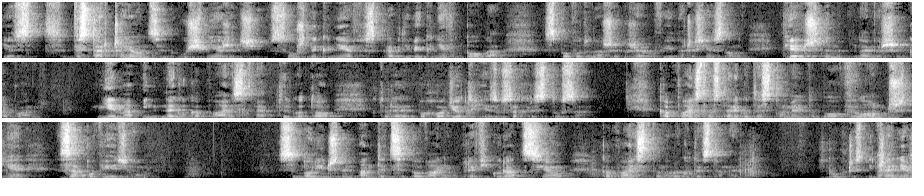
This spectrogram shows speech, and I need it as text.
jest wystarczający, by uśmierzyć słuszny gniew, sprawiedliwy gniew Boga z powodu naszych grzechów jednocześnie jest On wiecznym, najwyższym kapłanem. Nie ma innego kapłaństwa, jak tylko to, które pochodzi od Jezusa Chrystusa. Kapłaństwo Starego Testamentu było wyłącznie zapowiedzią, symbolicznym antycypowaniem, prefiguracją kapłaństwa Nowego Testamentu. Było uczestniczeniem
